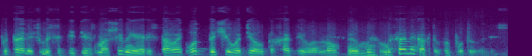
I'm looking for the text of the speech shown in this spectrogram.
пытались высадить из машины и арестовать. Вот до чего дело доходило. Но э, мы, мы сами как-то выпутывались.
